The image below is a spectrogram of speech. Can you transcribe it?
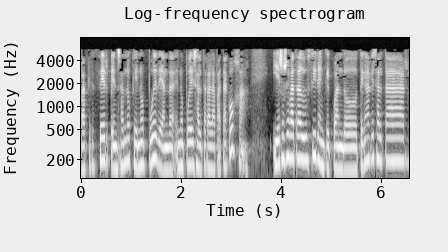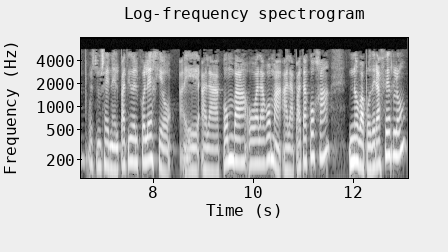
va a crecer pensando que no puede andar, no puede saltar a la pata coja. Y eso se va a traducir en que cuando tenga que saltar, pues no sé, en el patio del colegio, eh, a la comba o a la goma, a la pata coja, no va a poder hacerlo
